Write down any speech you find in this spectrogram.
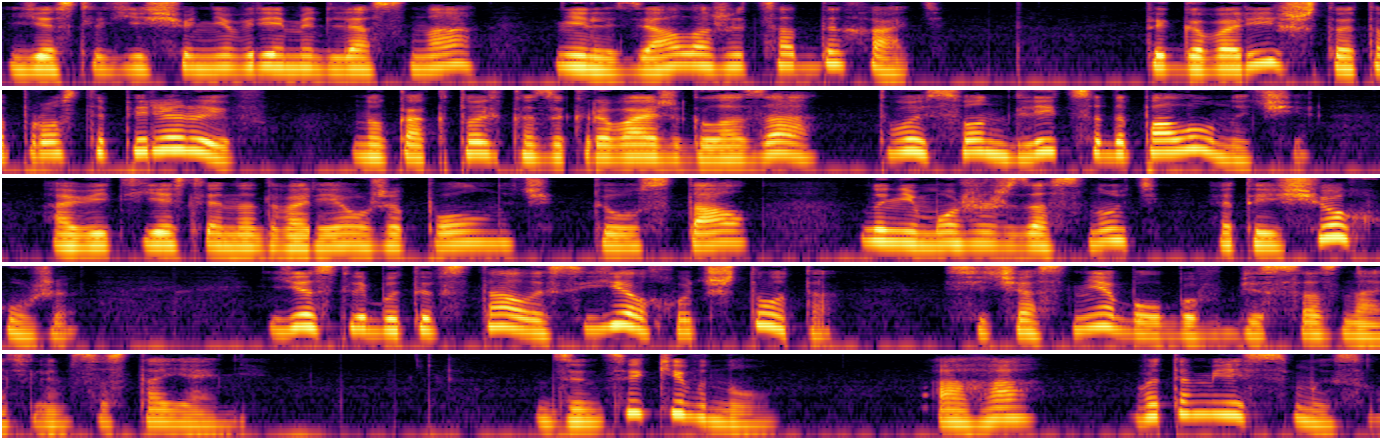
Если еще не время для сна, нельзя ложиться отдыхать. Ты говоришь, что это просто перерыв, но как только закрываешь глаза, твой сон длится до полуночи. А ведь если на дворе уже полночь, ты устал, но не можешь заснуть, это еще хуже – если бы ты встал и съел хоть что-то, сейчас не был бы в бессознательном состоянии. Дзинцы кивнул. Ага, в этом есть смысл.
